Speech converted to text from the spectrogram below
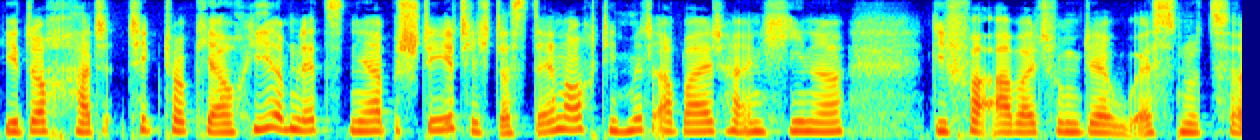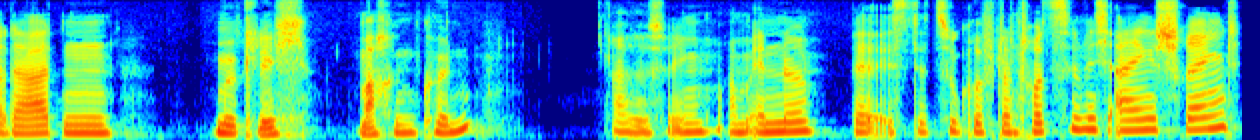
jedoch hat TikTok ja auch hier im letzten Jahr bestätigt, dass dennoch die Mitarbeiter in China die Verarbeitung der US-Nutzerdaten möglich machen können. Also deswegen am Ende äh, ist der Zugriff dann trotzdem nicht eingeschränkt.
